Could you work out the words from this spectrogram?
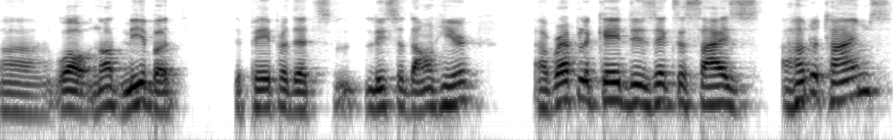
Uh, well, not me, but the paper that's listed down here. Uh, replicate this exercise 100 times,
